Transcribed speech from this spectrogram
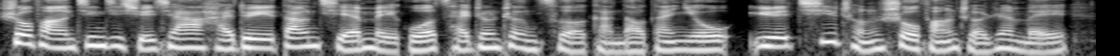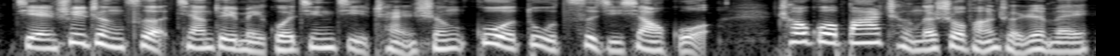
受访经济学家还对当前美国财政政策感到担忧，约七成受访者认为减税政策将对美国经济产生过度刺激效果，超过八成的受访者认为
